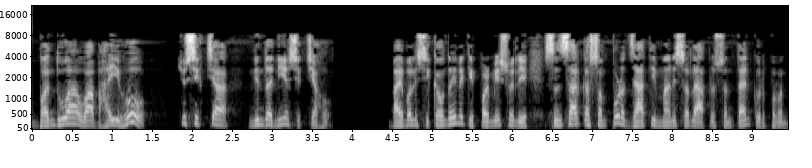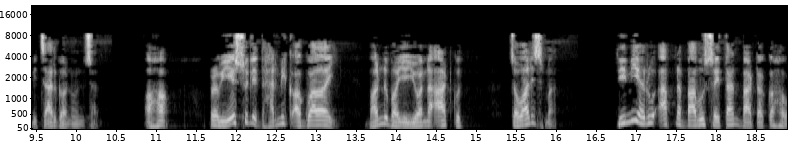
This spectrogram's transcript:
बन्धुवा वा भाइ हो यो शिक्षा निन्दनीय शिक्षा हो। बाइबलले सिकाउँदैन कि परमेश्वरले संसारका सम्पूर्ण जाति मानिसहरूलाई आफ्नो सन्तानको रूपमा विचार गर्नुहुन्छ। अह प्रभु येशुले धार्मिक अगुवालाई भन्नुभयो युवा आठको चौवालिसमा तिमीहरू आफ्ना बाबु शैतानबाट कहौ।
